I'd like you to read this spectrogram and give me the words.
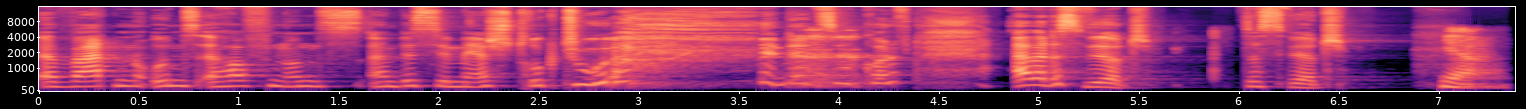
erwarten uns, erhoffen uns ein bisschen mehr Struktur in der Zukunft. Aber das wird. Das wird. Ja,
